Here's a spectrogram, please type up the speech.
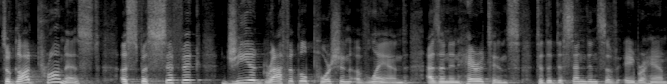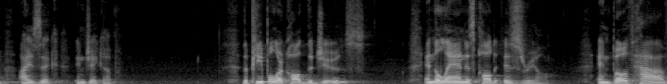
So God promised a specific geographical portion of land as an inheritance to the descendants of Abraham, Isaac, and Jacob. The people are called the Jews, and the land is called Israel. And both have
